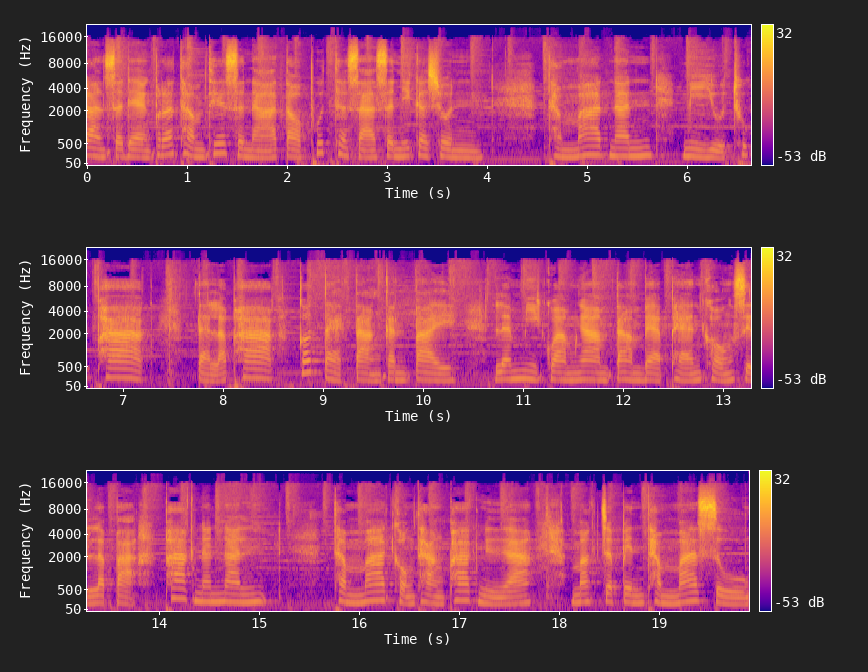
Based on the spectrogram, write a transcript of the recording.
การแสดงพระธรรมเทศนาต่อพุทธศาสนิกชน ธรรมาสนั้นมีอยู่ทุกภาค แต่ละภาคก็แตกต่างกันไป และมีความงามตามแบบแผนของศิลปะภาคนั้นๆ ธรรมาสของทางภาคเหนือ มักจะเป็นธรรมาสสูง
